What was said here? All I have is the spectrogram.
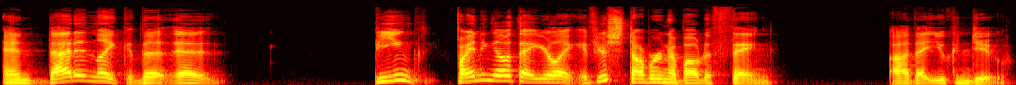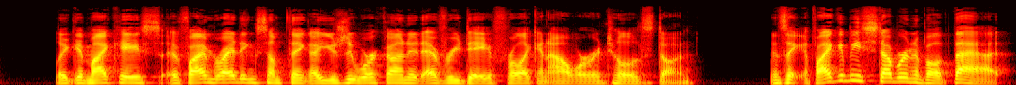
And that in like the uh, being finding out that you're like if you're stubborn about a thing uh, that you can do. Like in my case, if I'm writing something, I usually work on it every day for like an hour until it's done. And it's like if I could be stubborn about that,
